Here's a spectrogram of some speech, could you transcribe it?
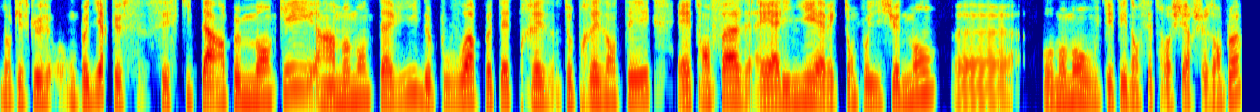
Donc, est-ce que on peut dire que c'est ce qui t'a un peu manqué à un moment de ta vie de pouvoir peut-être te présenter et être en phase et aligné avec ton positionnement euh, au moment où tu étais dans cette recherche d'emploi?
